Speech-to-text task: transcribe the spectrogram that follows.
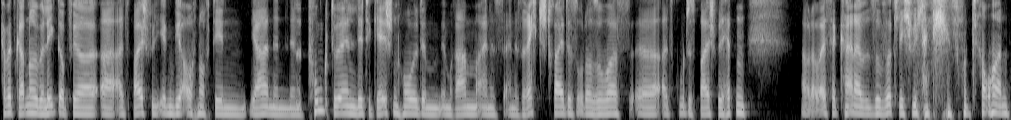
Ich habe jetzt gerade noch überlegt, ob wir äh, als Beispiel irgendwie auch noch den, ja, einen, einen punktuellen Litigation Hold im, im Rahmen eines, eines Rechtsstreites oder sowas äh, als gutes Beispiel hätten. Aber da weiß ja keiner so wirklich, wie lange die so dauern.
